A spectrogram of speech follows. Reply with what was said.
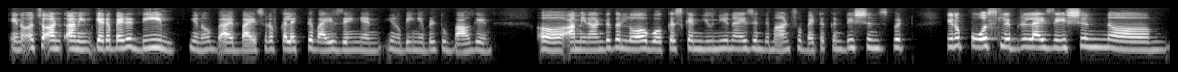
You know, so I mean, get a better deal. You know, by by sort of collectivizing and you know being able to bargain. Uh, I mean, under the law, workers can unionize and demand for better conditions, but you know, post liberalization, um,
